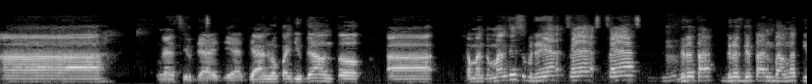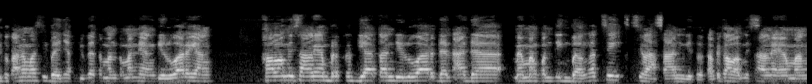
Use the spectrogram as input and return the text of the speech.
ah enggak sih udah aja. Jangan lupa juga untuk eh, teman-teman sih sebenarnya saya saya Hmm? gregetan banget gitu karena masih banyak juga teman-teman yang di luar yang kalau misalnya berkegiatan di luar dan ada memang penting banget sih silakan gitu. Tapi kalau misalnya emang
